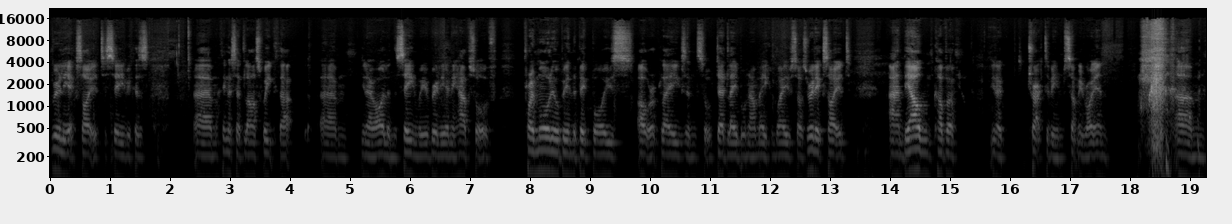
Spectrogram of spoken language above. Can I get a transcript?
really excited to see because um, I think I said last week that um, you know, Ireland, the scene, we really only have sort of Primordial being the big boys, Altar of Plagues, and sort of Dead Label now making waves. So I was really excited. And the album cover, you know, Tractor Beam sucked me right in. Um,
